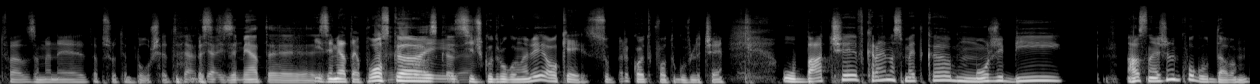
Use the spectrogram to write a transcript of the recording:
Това за мен е абсолютен булшет. Да, тя и земята е... И земята е плоска, е плоска и да. всичко друго, нали? Окей, супер, който каквото го влече. Обаче, в крайна сметка, може би аз знаеш на какво го отдавам?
